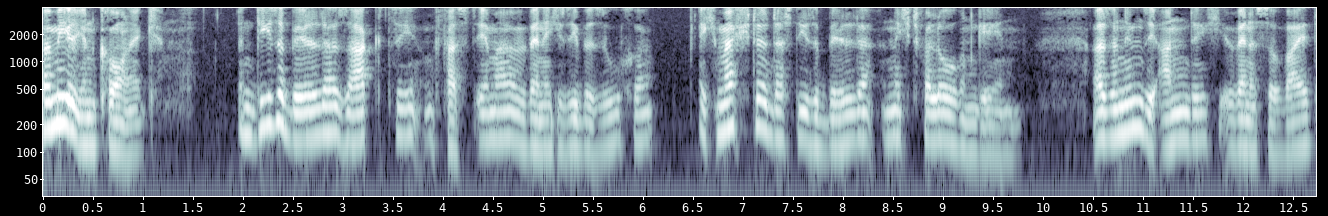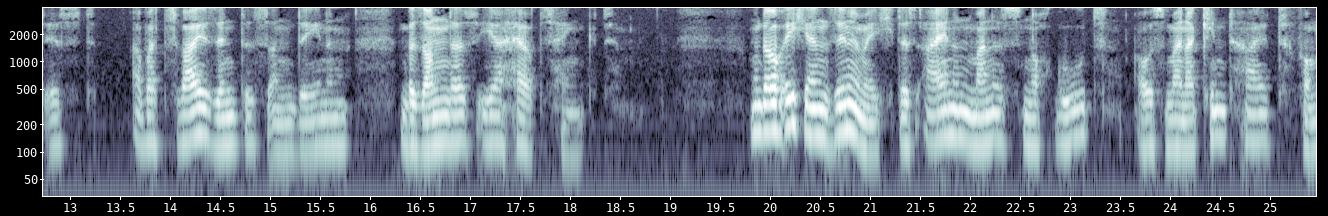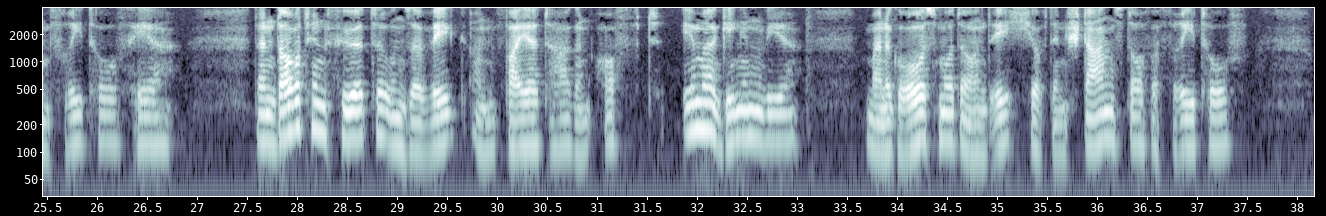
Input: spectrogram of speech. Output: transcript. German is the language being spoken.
Familienchronik. Diese Bilder sagt sie fast immer, wenn ich sie besuche. Ich möchte, dass diese Bilder nicht verloren gehen. Also nimm sie an dich, wenn es soweit ist, aber zwei sind es, an denen besonders ihr Herz hängt. Und auch ich entsinne mich des einen Mannes noch gut aus meiner Kindheit vom Friedhof her, denn dorthin führte unser Weg an Feiertagen oft, immer gingen wir, meine Großmutter und ich, auf den Stahnsdorfer Friedhof,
